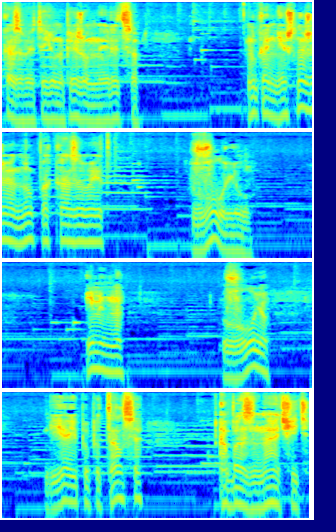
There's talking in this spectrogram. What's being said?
Показывает ее напряженное лицо? Ну, конечно же, оно показывает волю. Именно волю я и попытался обозначить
